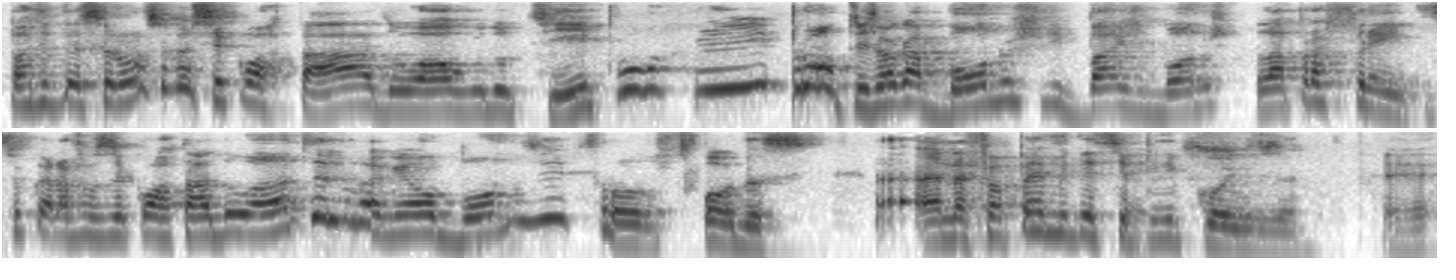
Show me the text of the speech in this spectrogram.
A partir do terceiro ano você vai ser cortado ou algo do tipo. E pronto, joga bônus de baixo bônus lá pra frente. Se o cara for ser cortado antes, ele vai ganhar o bônus e foda-se. A NFL permite esse tipo de coisa. É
